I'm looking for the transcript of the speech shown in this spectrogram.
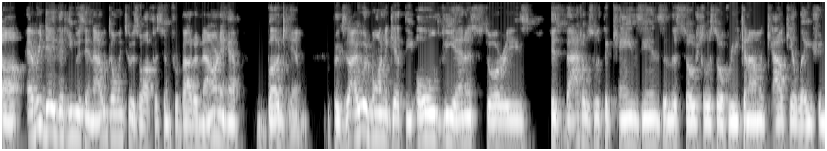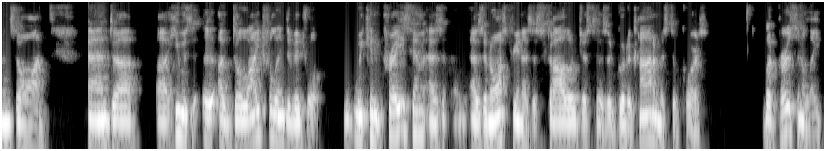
Uh, every day that he was in, I would go into his office and for about an hour and a half bug him because I would want to get the old Vienna stories, his battles with the Keynesians and the socialists over economic calculation and so on. And uh, uh, he was a, a, delightful individual. We can praise him as as an Austrian, as a scholar, just as a good economist, of course. But personally,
